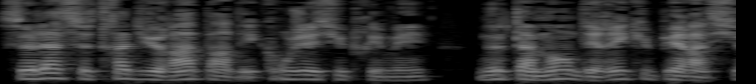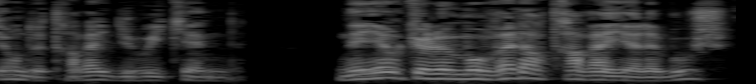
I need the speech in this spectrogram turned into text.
cela se traduira par des congés supprimés, notamment des récupérations de travail du week-end. N'ayant que le mot valeur travail à la bouche,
